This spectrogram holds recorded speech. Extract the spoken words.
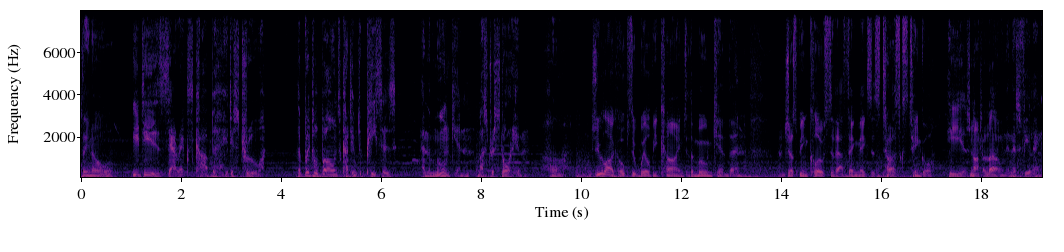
they know, It is Zarach's cub, it is true. The brittle bones cut him to pieces, and the Moonkin must restore him. Julog hopes it will be kind to the Moonkin then. Just being close to that thing makes his tusks tingle. He is not alone in this feeling.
